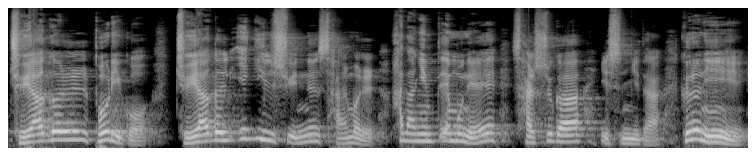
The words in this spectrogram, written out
죄악을 버리고 죄악을 이길 수 있는 삶을 하나님 때문에 살 수가 있습니다. 그러니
